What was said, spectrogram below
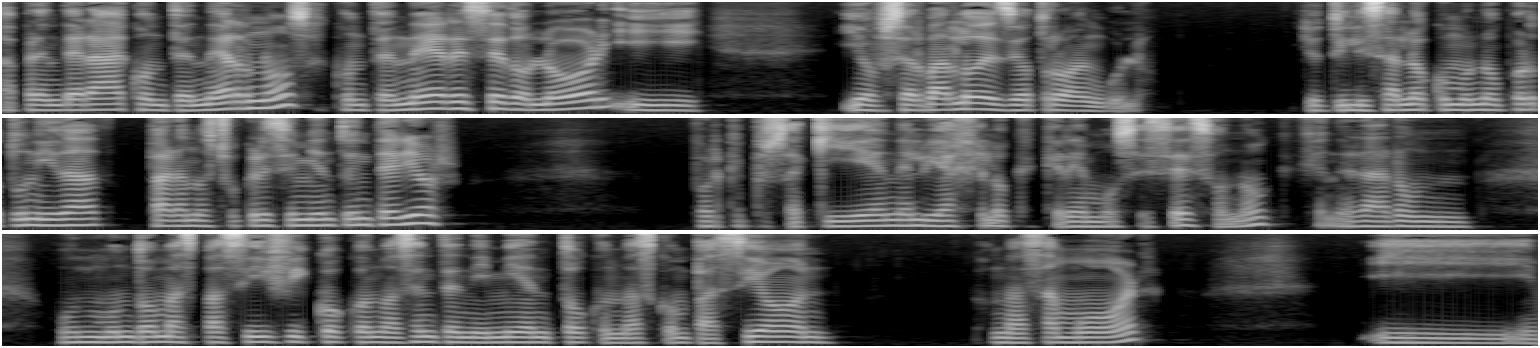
aprender a contenernos, a contener ese dolor y, y observarlo desde otro ángulo y utilizarlo como una oportunidad para nuestro crecimiento interior. Porque pues aquí en el viaje lo que queremos es eso, ¿no? Generar un, un mundo más pacífico, con más entendimiento, con más compasión, con más amor. Y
